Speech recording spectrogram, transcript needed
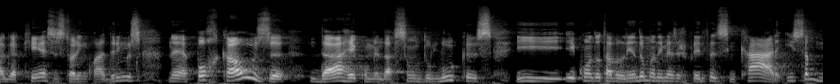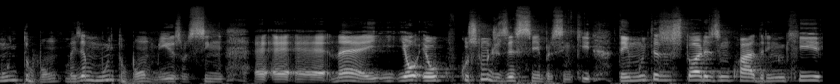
HQ, essa história em quadrinhos, né, por causa da recomendação do Lucas. E, e quando eu tava lendo, eu mandei mensagem para ele e falei assim: Cara, isso é muito bom, mas é muito bom mesmo, assim. É, é, é né? E eu, eu costumo dizer sempre assim: que tem muitas histórias em quadrinho que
